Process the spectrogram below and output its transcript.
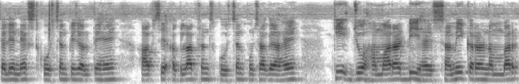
चलिए नेक्स्ट क्वेश्चन पे चलते हैं। आपसे अगला फ्रेंड्स क्वेश्चन पूछा गया है कि जो हमारा डी है, समीकरण नंबर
